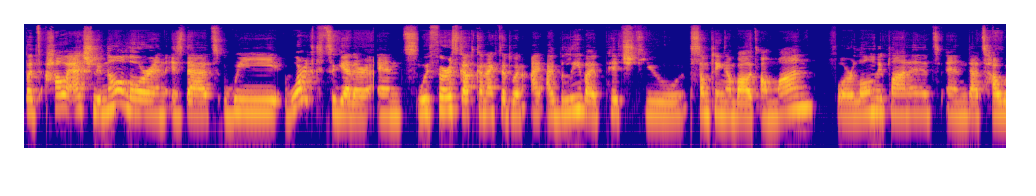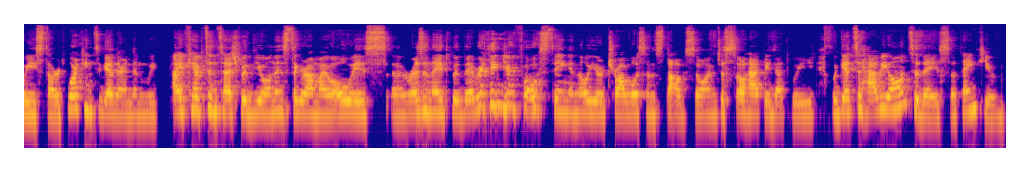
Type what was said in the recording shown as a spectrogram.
But how I actually know Lauren is that we worked together and we first got connected when I, I believe I pitched you something about Amman for Lonely Planet, and that's how we start working together. And then we, I kept in touch with you on Instagram. I always uh, resonate with everything you're posting and all your travels and stuff. So I'm just so happy that we we get to have you on today. So thank you.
